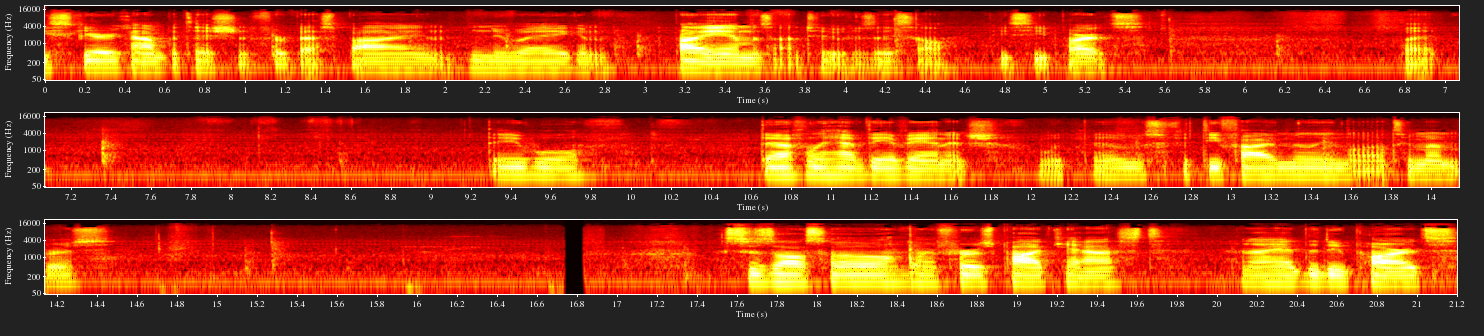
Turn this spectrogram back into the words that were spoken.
be scary competition for Best Buy and Newegg and probably Amazon too because they sell PC parts. But they will definitely have the advantage with those 55 million loyalty members. This is also my first podcast, and I had to do parts,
